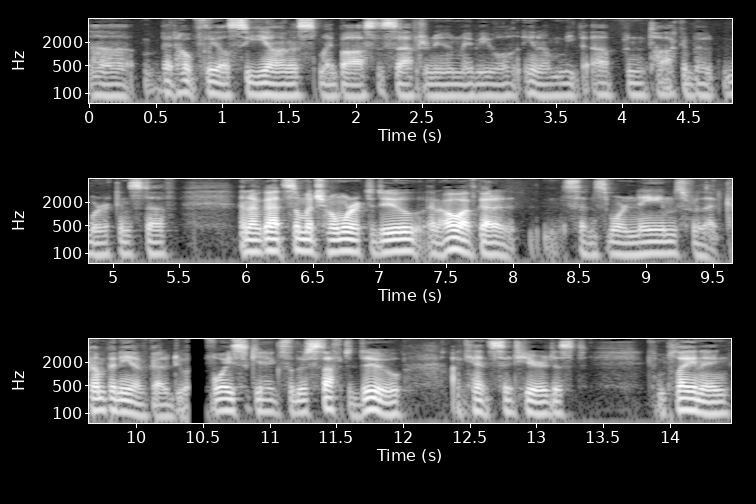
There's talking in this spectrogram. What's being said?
Uh, but hopefully I'll see Giannis, my boss, this afternoon. Maybe we'll you know meet up and talk about work and stuff. And I've got so much homework to do, and oh, I've got to send some more names for that company. I've got to do a voice gig, so there's stuff to do. I can't sit here just complaining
